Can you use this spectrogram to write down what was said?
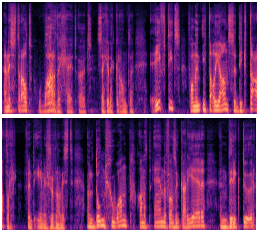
en hij straalt waardigheid uit, zeggen de kranten. Hij heeft iets van een Italiaanse dictator, vindt de ene journalist. Een Don Juan aan het einde van zijn carrière, een directeur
